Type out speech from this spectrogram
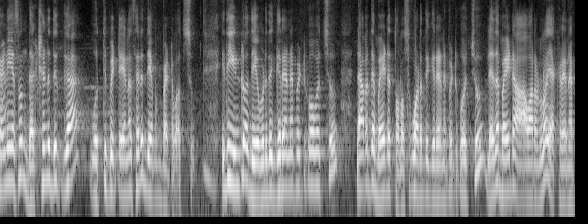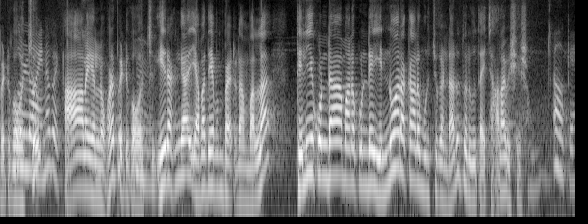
కనీసం దక్షిణ దిక్కుగా ఒత్తి పెట్టైనా సరే దీపం పెట్టవచ్చు. ఇది ఇంట్లో దేవుడి దగ్గరైనా పెట్టుకోవచ్చు లేకపోతే బయట తులసి కోట దగ్గరైనా పెట్టుకోవచ్చు లేదా బయట ఆవరణలో ఎక్కడైనా పెట్టుకోవచ్చు. ఆలయంలో కూడా పెట్టుకోవచ్చు. ఈ రకంగా యమదీపం పెట్టడం వల్ల తెలియకుండా మనకుండే ఎన్నో రకాల మృత్యుగండాలు తొలుగుతాయి. చాలా విశేషం. ఓకే.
